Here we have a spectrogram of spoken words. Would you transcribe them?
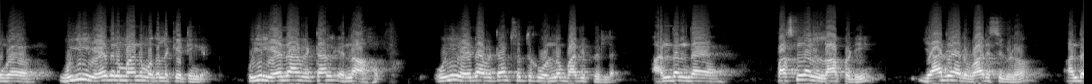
உங்க உயில் எழுதணுமான்னு முதல்ல கேட்டீங்க. உயில் எழுதாவிட்டால் என்ன ஆகும்? உயில் எழுதாவிட்டால் சொத்துக்கு ஒன்றும் பாதிப்பு இல்லை. அந்தந்த பர்சனல் லா படி யார் யார் வாரிசுகளோ அந்த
